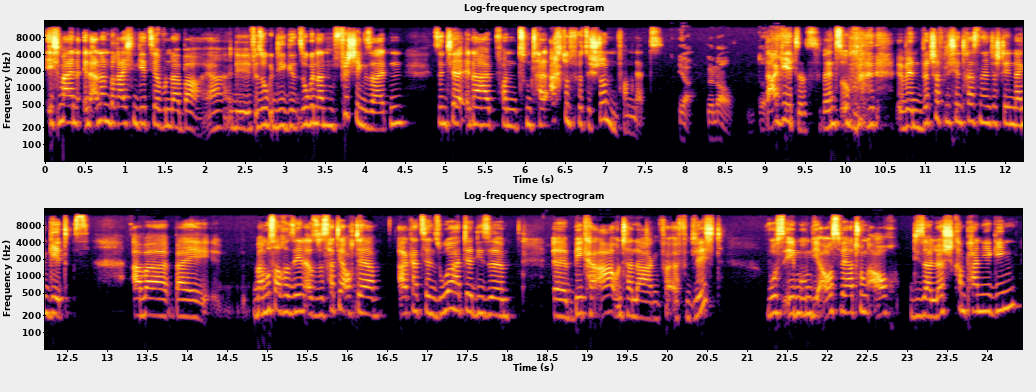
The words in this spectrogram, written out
ich meine, in anderen Bereichen geht es ja wunderbar. Ja? Die, so, die sogenannten Phishing-Seiten sind ja innerhalb von zum Teil 48 Stunden vom Netz. Ja, genau. Das da geht es. Wenn's um, wenn wirtschaftliche Interessen hinterstehen, dann geht es. Aber bei, man muss auch sehen, also das hat ja auch der AK Zensur hat ja diese äh, BKA-Unterlagen veröffentlicht, wo es eben um die Auswertung auch dieser Löschkampagne ging.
